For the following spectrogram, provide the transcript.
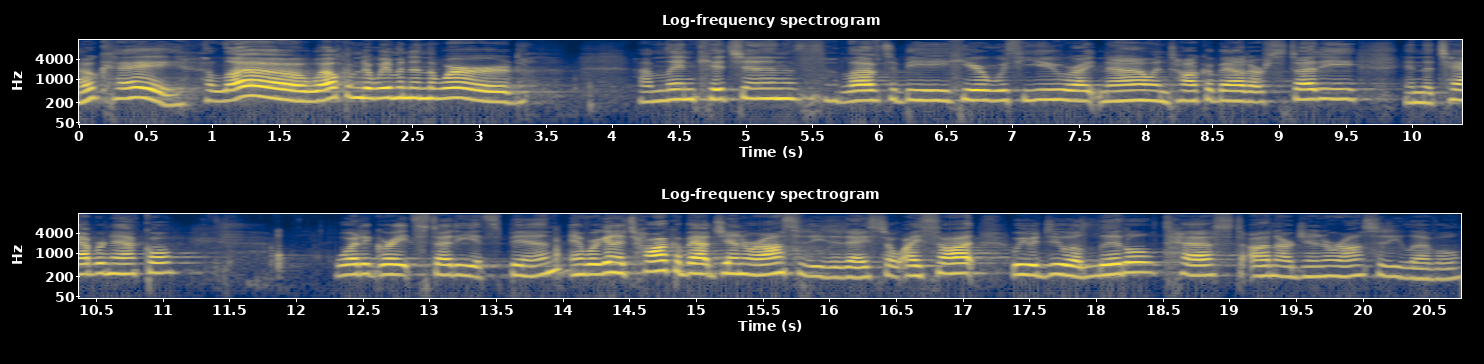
Okay, hello, welcome to Women in the Word. I'm Lynn Kitchens. I'd love to be here with you right now and talk about our study in the tabernacle. What a great study it's been. And we're going to talk about generosity today. So I thought we would do a little test on our generosity level.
